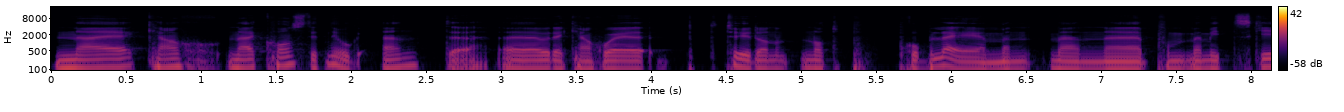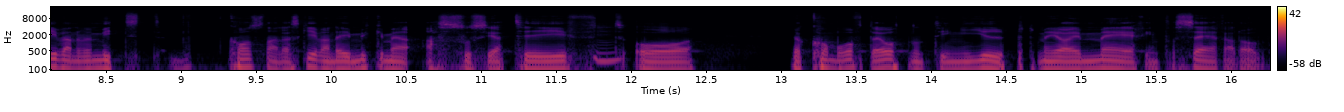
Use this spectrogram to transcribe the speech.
Nej, kanske, nej, konstigt nog inte. Eh, och det kanske är, betyder nå- något problem, men, men eh, på, med mitt skrivande, med mitt konstnärliga skrivande är mycket mer associativt Mm. och jag kommer ofta åt någonting djupt, men jag är mer intresserad av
